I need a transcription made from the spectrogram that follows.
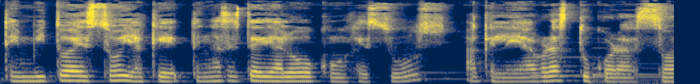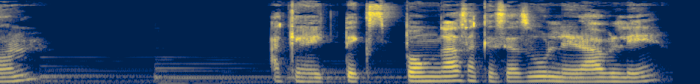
te invito a eso y a que tengas este diálogo con Jesús, a que le abras tu corazón, a que te expongas, a que seas vulnerable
